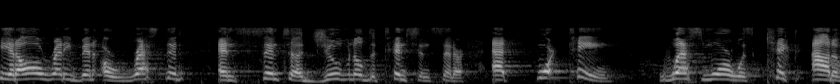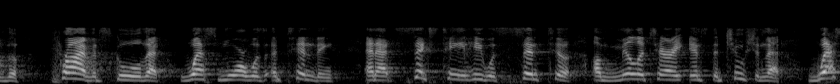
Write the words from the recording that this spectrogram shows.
he had already been arrested and sent to a juvenile detention center. At 14, Wes Moore was kicked out of the private school that Wes Moore was attending. And at 16, he was sent to a military institution that Wes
